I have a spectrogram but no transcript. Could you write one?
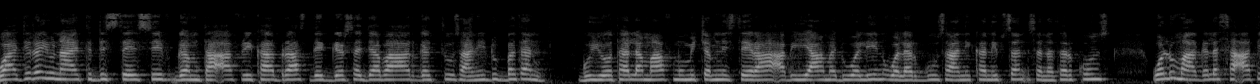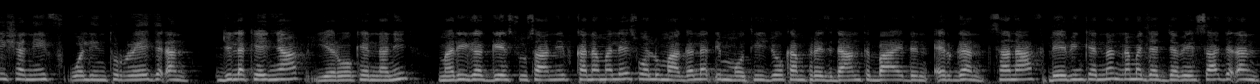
waajjira yuunaayitid isteetsiif gamtaa afrikaa biraas deeggarsa jabaa argachuu isaanii dubbatan guyyoota lamaaf muummicha ministeeraa abiyyi ahmad waliin wal arguu isaanii kan ibsan senatar kuns walumaa gala sa'aatii shaniif waliin turree jedhan jila keenyaaf yeroo kennanii marii gaggeessuu isaaniif kana malees walumaa gala dhimmootii ijoo kan pireezidaanti baayiden ergan sanaaf deebiin kennan nama jajjabeessaa jedhan.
